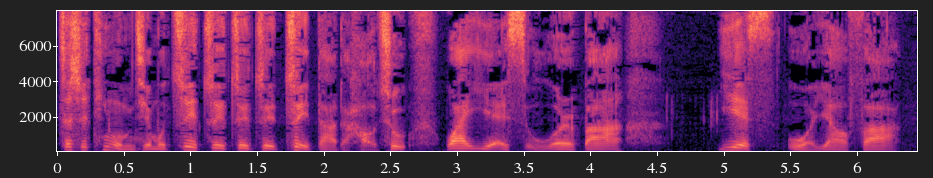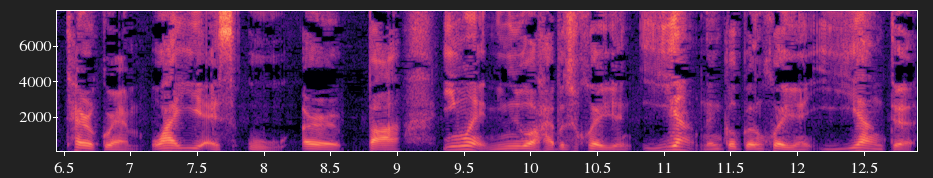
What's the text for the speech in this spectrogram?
这是听我们节目最最最最最大的好处。Yes 五二八，Yes 我要发。Telegram yes 五二八，因为您如果还不是会员，一样能够跟会员一样的，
